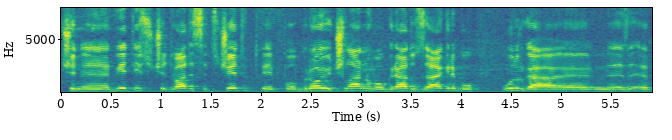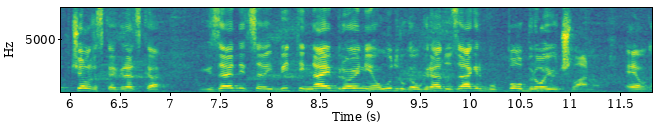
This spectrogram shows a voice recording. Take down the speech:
će 2024. po broju članova u gradu Zagrebu, udruga pčelarska gradska zajednica i biti najbrojnija udruga u gradu Zagrebu po broju članova. Evo ga,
